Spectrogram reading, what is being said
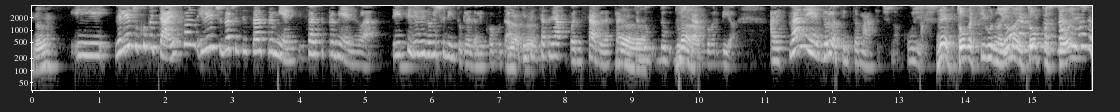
dobro. I veli ja ću kupiti iPhone i vidjet ću da će se stvar promijeniti. Stvar se promijenila. Ti isti ljudi ga više nisu gledali ko budalu. Da, Mislim, sad sam jako pojednostavila, sad je to da. du, du, duži Da. razgovor bio. Ali stvarno je vrlo simptomatično, kužiš. Ne, toga sigurno ima Toga i mi to postoji. možda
